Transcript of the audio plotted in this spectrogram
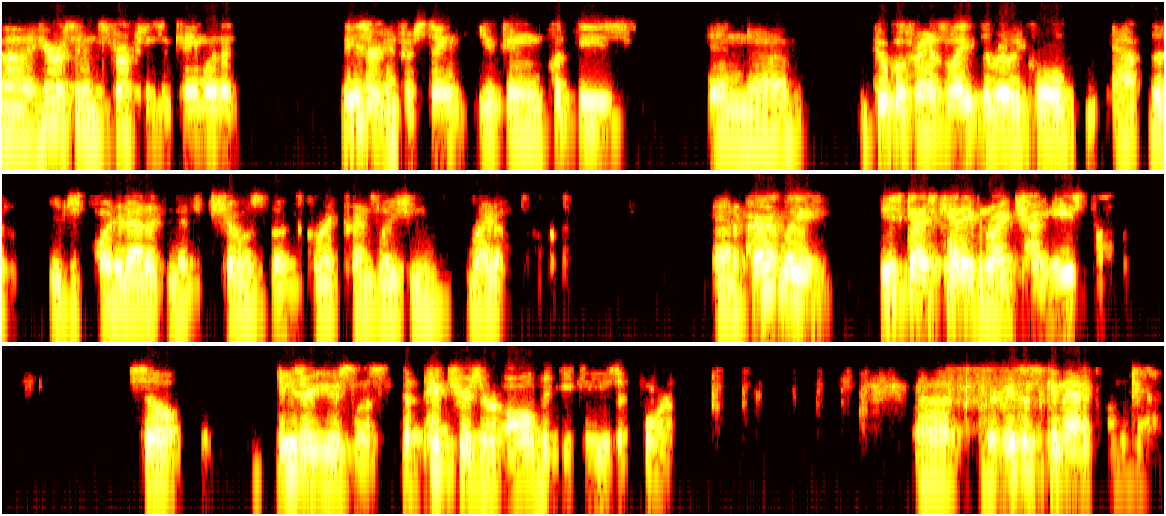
Uh, here are some instructions that came with it. These are interesting. You can put these in uh, Google Translate, the really cool app that you just pointed at it and it shows the correct translation right up. And apparently, these guys can't even write Chinese properly. So these are useless. The pictures are all that you can use it for. Uh, there is a schematic on the back.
